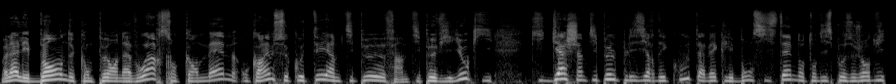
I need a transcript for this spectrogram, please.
voilà les bandes qu'on peut en avoir sont quand même ont quand même ce côté un petit peu enfin un petit peu vieillot qui qui gâche un petit peu le plaisir d'écoute avec les bons systèmes dont on dispose aujourd'hui.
